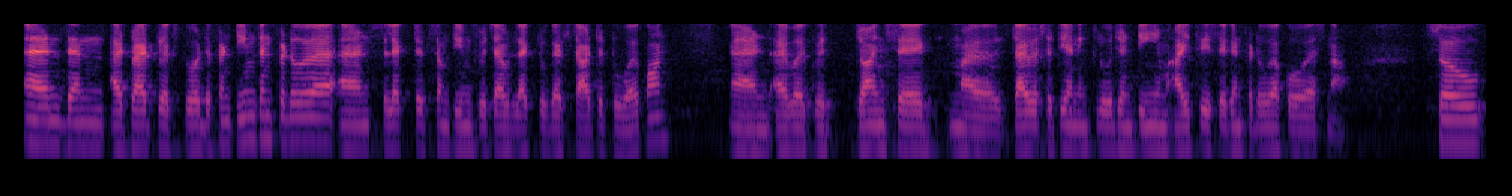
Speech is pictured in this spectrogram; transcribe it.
And then I tried to explore different teams in Fedora and selected some teams which I would like to get started to work on. And I work with JoinSig, my diversity and inclusion team, i3sig, and Fedora CoreOS now. So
